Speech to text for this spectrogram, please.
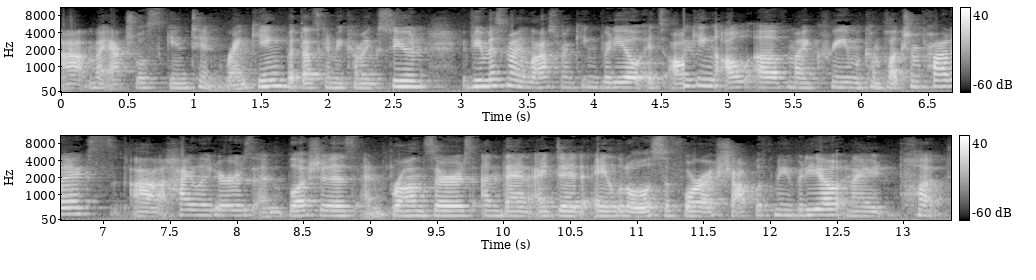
uh, my actual skin tint ranking, but that's gonna be coming soon. If you missed my last ranking video, it's all ranking all of my cream complexion products, uh, highlighters and blushes and bronzers, and then I did a little Sephora shop with me video and I bought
